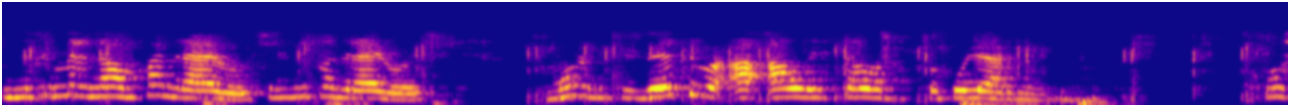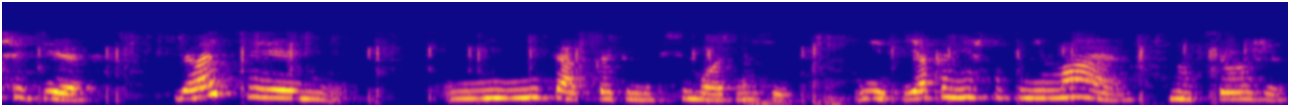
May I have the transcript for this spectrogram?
Например, она вам понравилось или не понравилось. Может быть, из-за этого а Алла стала популярной. Слушайте, давайте не, не так к этому всему относиться. Нет, я, конечно, понимаю, но все же.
